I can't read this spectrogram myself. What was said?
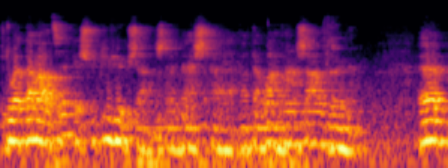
je dois d'abord dire que je suis plus vieux que Charles. Je suis à, Ottawa avant Charles d'un an. Euh,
